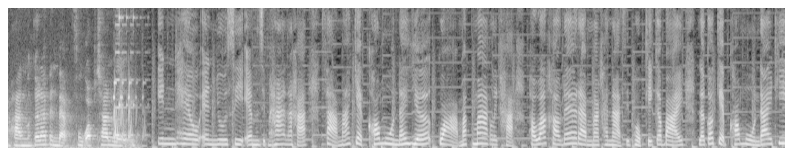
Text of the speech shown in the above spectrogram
3,000 มันก็ได้เป็นแบบ full option เลย Intel NUC M15 นะคะ สามารถเก็บข้อมูลได้เยอะกว่ามาก ๆ เลยค่ะ เพราะว่าเขาได้แรมมาขนาด 16 g b แล้วก็เก็บข้อมูลได้ที่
